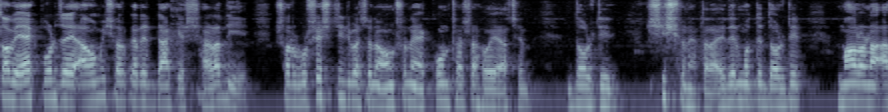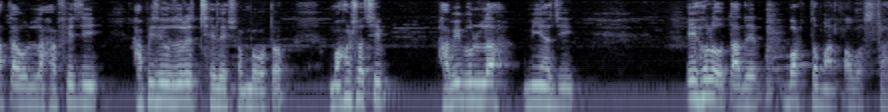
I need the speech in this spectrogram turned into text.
তবে এক পর্যায়ে আওয়ামী সরকারের ডাকে সাড়া দিয়ে সর্বশেষ নির্বাচনে অংশ নেয় কোণঠাসা হয়ে আছেন দলটির শীর্ষ নেতারা। এদের মধ্যে দলটির মাওলানা আতাউল্লাহ হাফিজি হাফিজি হুজুরের ছেলে সম্ভবত, মহাসচিব হাবিবুল্লাহ মিয়াজি, এ হলো তাদের বর্তমান অবস্থা।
